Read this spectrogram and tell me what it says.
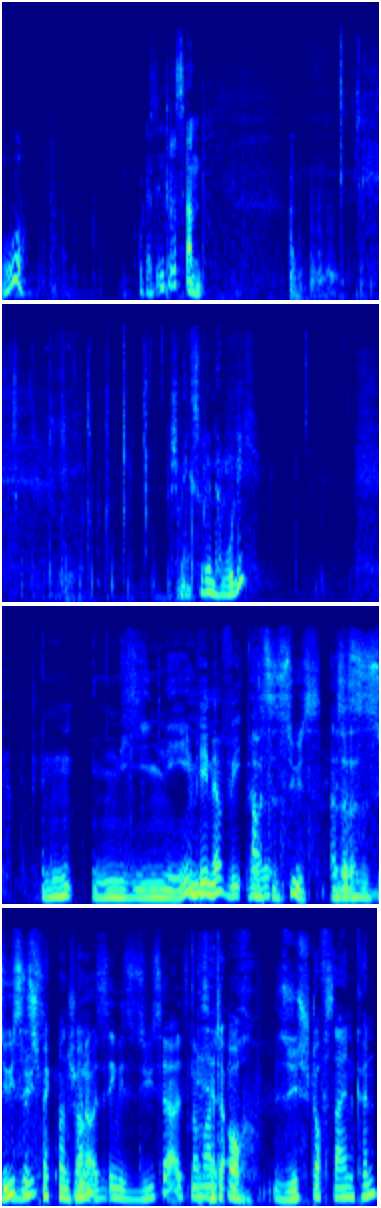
Oh. Oh, das ist interessant. Schmeckst du den Honig? N nee, nee. Nee, ne? Wie, Aber also- es ist süß. Also, Es dass es süß ist, schmeckt man schon. Genau, es ist irgendwie süßer als es normal. hätte auch Süßstoff sein können.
